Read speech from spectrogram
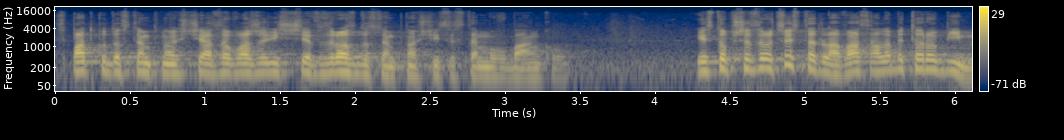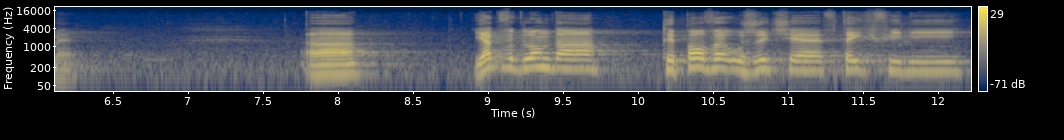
spadku dostępności, a zauważyliście wzrost dostępności systemów banku. Jest to przezroczyste dla Was, ale my to robimy. Jak wygląda typowe użycie w tej chwili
